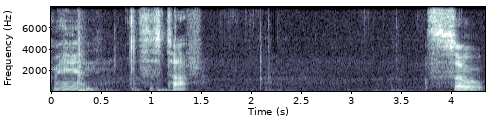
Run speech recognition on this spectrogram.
Man, this is tough. So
